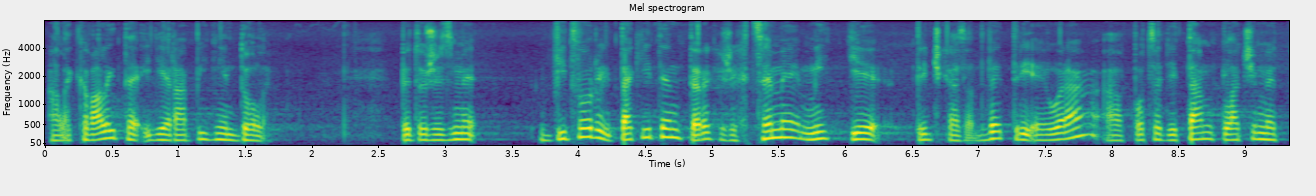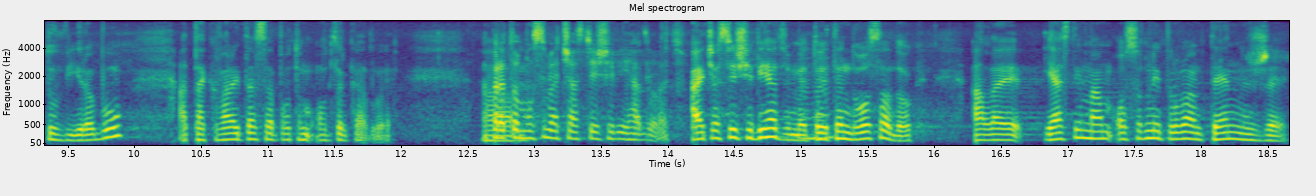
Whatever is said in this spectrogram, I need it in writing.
ale kvalita ide rapidne dole. Pretože sme vytvorili taký ten trh, že chceme my tie trička za 2-3 eurá a v podstate tam tlačíme tú výrobu a tá kvalita sa potom odzrkadluje. Preto musíme častejšie vyhadzovať. Aj častejšie vyhadzujeme, uh-huh. to je mhm. ten dôsledok. Ale ja s tým mám osobný problém ten, že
